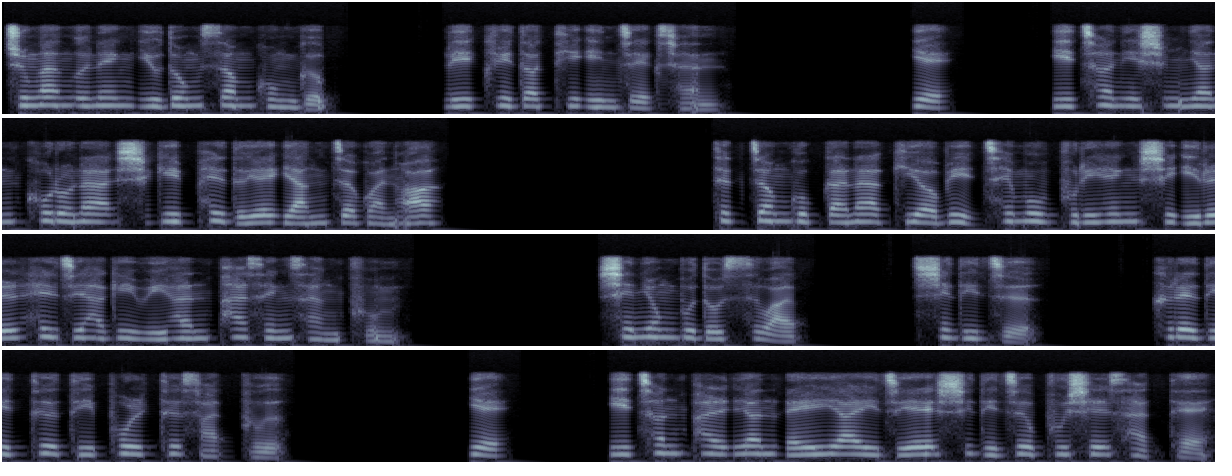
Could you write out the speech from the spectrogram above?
중앙은행 유동성 공급, 리퀴더티 인젝션. 예, 2020년 코로나 시기 패드의 양적 완화. 특정 국가나 기업이 채무 불이행 시 이를 해지하기 위한 파생 상품. 신용부도 스왑, 시디즈, 크레디트 디폴트 스와프. 예, 2008년 AIG의 시디즈 부실 사태.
